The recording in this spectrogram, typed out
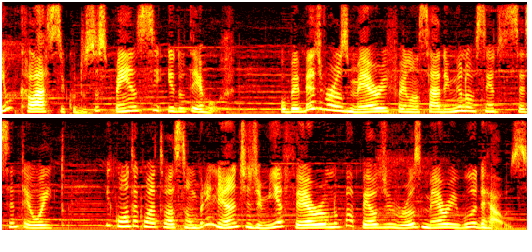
e um clássico do suspense e do terror. O Bebê de Rosemary foi lançado em 1968 e conta com a atuação brilhante de Mia Farrow no papel de Rosemary Woodhouse.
